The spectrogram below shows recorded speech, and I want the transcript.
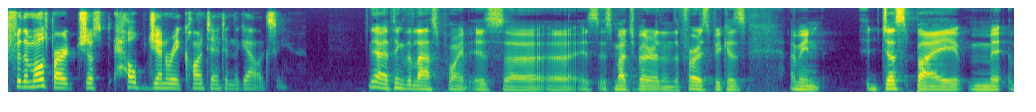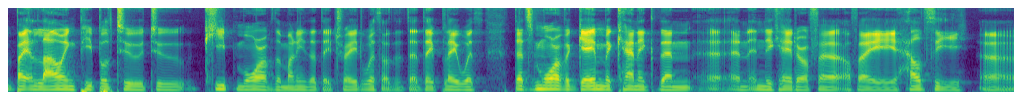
for the most part, just help generate content in the galaxy. Yeah, I think the last point is uh, uh, is is much better than the first because, I mean, just by by allowing people to to keep more of the money that they trade with or that, that they play with that's more of a game mechanic than uh, an indicator of a of a healthy uh,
